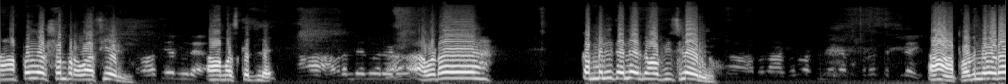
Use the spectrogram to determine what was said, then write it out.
നാപ്പത് വർഷം പ്രവാസിയായിരുന്നു. ആ മസ്കറ്റിൽ. അവിടെ കമ്പനി തന്നെ ആയിരുന്നു ഓഫീസിലായിരുന്നു. ആ അപ്പൊ പിന്നെ ഇവിടെ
